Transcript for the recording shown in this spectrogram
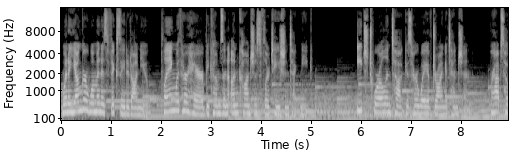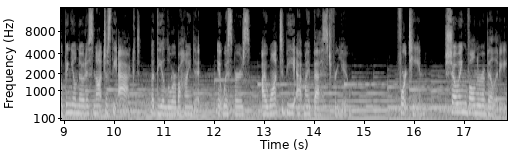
When a younger woman is fixated on you, playing with her hair becomes an unconscious flirtation technique. Each twirl and tuck is her way of drawing attention, perhaps hoping you'll notice not just the act, but the allure behind it. It whispers, I want to be at my best for you. 14. Showing vulnerability.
